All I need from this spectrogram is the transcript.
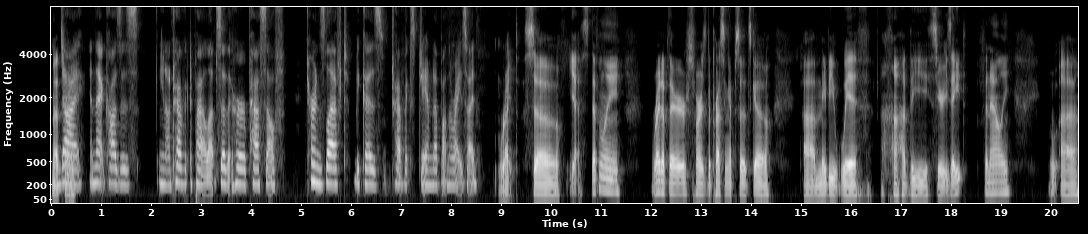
and die. right. And that causes, you know, traffic to pile up so that her past self turns left because traffic's jammed up on the right side. Right. So, yes, definitely right up there as far as depressing episodes go. Uh, maybe with uh, the series eight finale, uh,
